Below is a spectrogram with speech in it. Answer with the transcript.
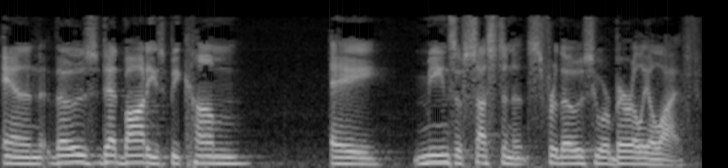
And those dead bodies become a means of sustenance for those who are barely alive.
